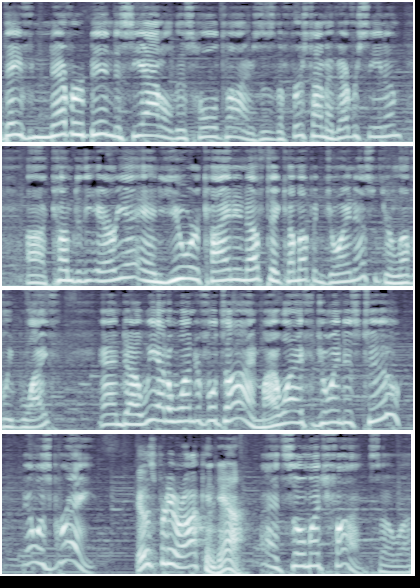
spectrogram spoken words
they've never been to Seattle this whole time. So this is the first time I've ever seen them uh, come to the area, and you were kind enough to come up and join us with your lovely wife. And uh, we had a wonderful time. My wife joined us too. It was great. It was pretty rocking, yeah. I had so much fun. So uh,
